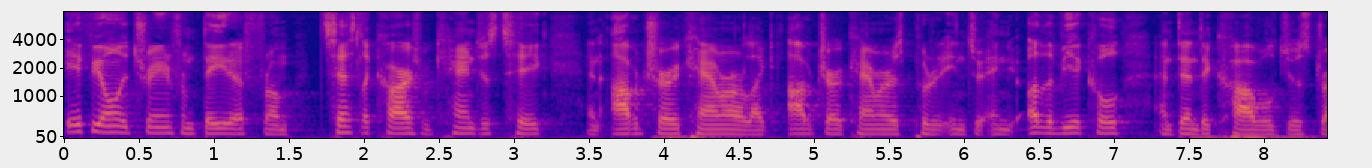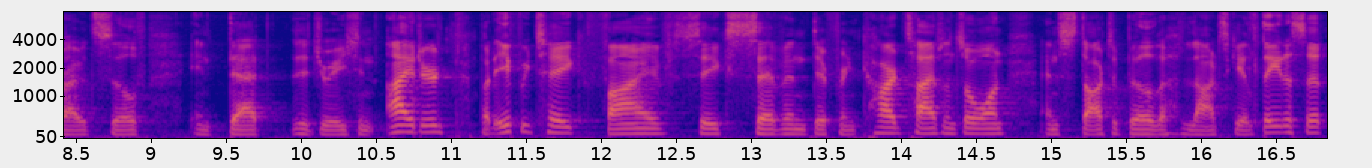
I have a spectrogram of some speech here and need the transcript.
If we only train from data from Tesla cars, we can't just take an arbitrary camera, like arbitrary cameras, put it into any other vehicle, and then the car will just drive itself in that situation either. But if we take five, six, seven different car types and so on, and start to build a large-scale data set,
